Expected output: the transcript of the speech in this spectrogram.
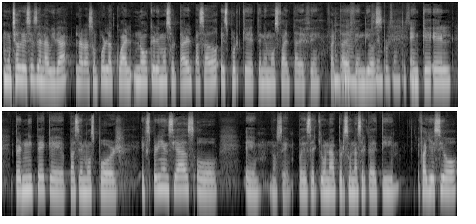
muchas veces en la vida la razón por la cual no queremos soltar el pasado es porque tenemos falta de fe, falta de fe en Dios, en que Él permite que pasemos por experiencias o, eh, no sé, puede ser que una persona cerca de ti falleció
